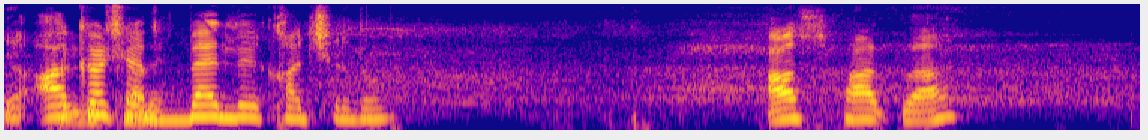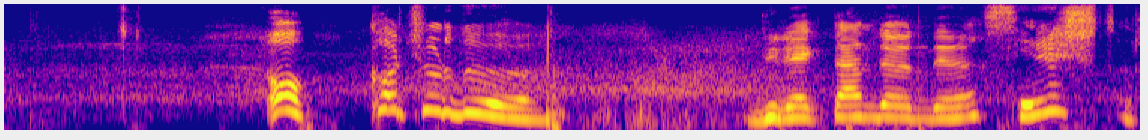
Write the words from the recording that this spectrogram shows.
Ya arkadaşlar ben de kaçırdım. Az farkla. Oh kaçırdı. Direkten döndü. Seriştir.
